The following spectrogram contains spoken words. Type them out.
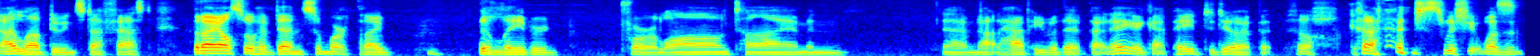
I love doing stuff fast, but I also have done some work that I belabored for a long time and I'm not happy with it, but hey, I got paid to do it. But oh god, I just wish it wasn't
